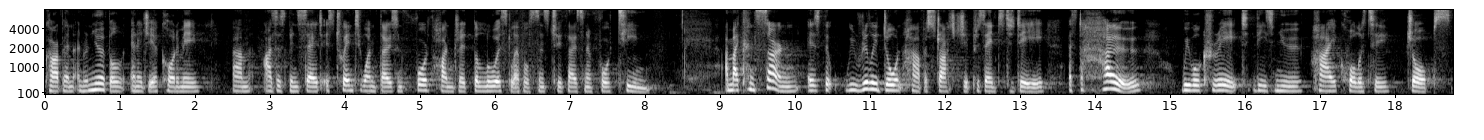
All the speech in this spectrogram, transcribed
carbon and renewable energy economy, um, as has been said, is 21,400, the lowest level since 2014. And my concern is that we really don't have a strategy presented today as to how we will create these new high quality jobs.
